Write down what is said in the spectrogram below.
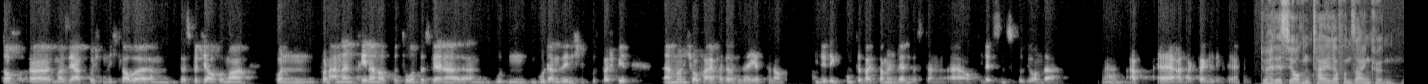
doch äh, immer sehr erfrischend. Ich glaube, ähm, das wird ja auch immer von, von anderen Trainern auch betont, dass wer da einen guten, einen gut ansehnlichen Fußball spielt. Ähm, und ich hoffe einfach, dass wir da jetzt dann auch die nötigen Punkte bald sammeln werden, dass dann äh, auch die letzten Diskussionen da ähm, ab, äh, ad acta gelegt werden. Du hättest ja auch ein Teil davon sein können.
